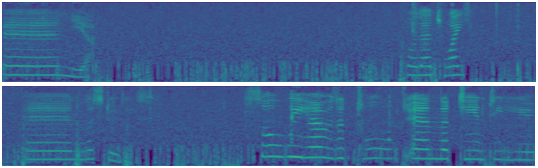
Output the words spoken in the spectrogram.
And yeah. Oh, that's white. And let's do this. So we have the torch and the TNT here.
